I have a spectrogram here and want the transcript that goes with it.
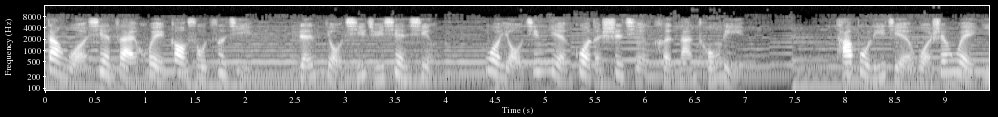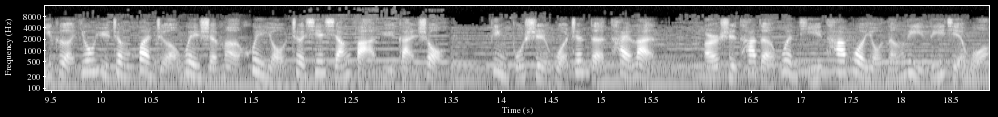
但我现在会告诉自己，人有其局限性，莫有经验过的事情很难同理。他不理解我身为一个忧郁症患者为什么会有这些想法与感受，并不是我真的太烂，而是他的问题，他莫有能力理解我。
